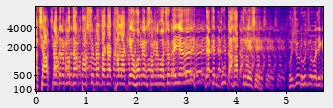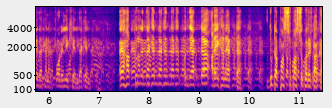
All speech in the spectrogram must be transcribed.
আচ্ছা আপনাদের মধ্যে আর পাঁচশোটা টাকা খালা কেউ হবেন সামনে বছর? এই যে দেখেন দুটা হাত তুলেছে। হুজুর হুজুর ওদিকে দেখেন পরে লিখেন দেখেন এই হাত তুললেন দেখেন দেখেন দেখেন একটা আর এখানে একটা। দুটা পাঁচশো পাঁচশো করে টাকা।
